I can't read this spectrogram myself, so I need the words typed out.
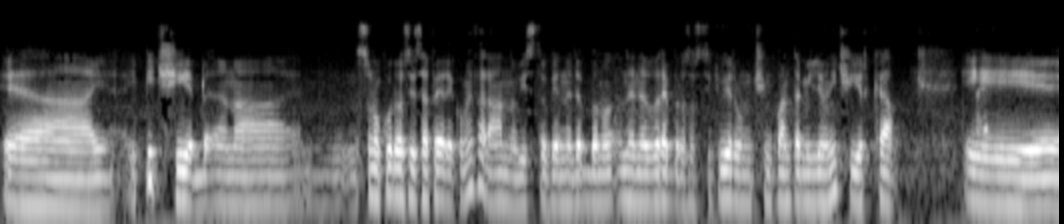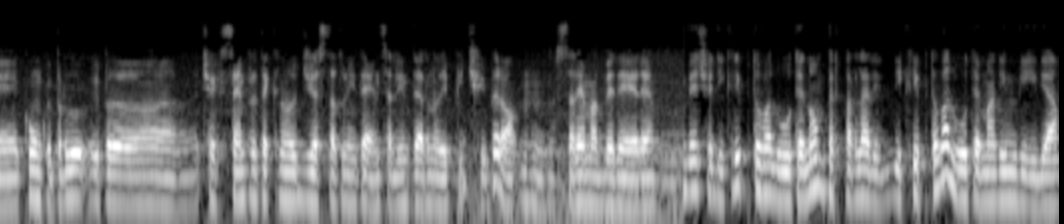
eh, i PC una, sono curioso di sapere come faranno visto che ne, debbono, ne dovrebbero sostituire un 50 milioni circa. E comunque c'è sempre tecnologia statunitense all'interno dei PC però mm, staremo a vedere. Invece di criptovalute non per parlare di criptovalute ma di Nvidia.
